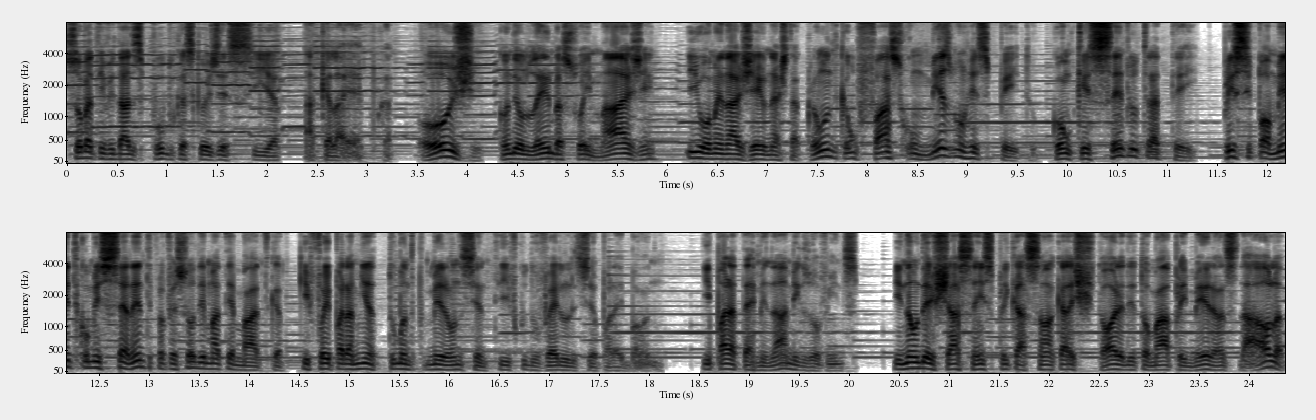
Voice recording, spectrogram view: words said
sobre atividades públicas que eu exercia naquela época. Hoje, quando eu lembro a sua imagem e o homenageio nesta crônica, o faço com o mesmo respeito com que sempre o tratei, principalmente como excelente professor de matemática, que foi para a minha turma do primeiro ano científico do velho Liceu Paraibano. E para terminar, amigos ouvintes, e não deixar sem explicação aquela história de tomar a primeira antes da aula,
